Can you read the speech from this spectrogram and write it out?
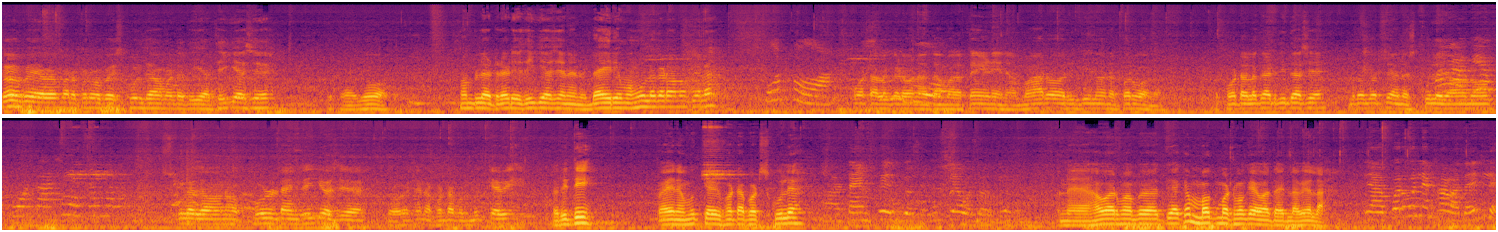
તો ભાઈ હવે મારા પર્વભાઈ સ્કૂલ જવા માટે તૈયાર થઈ ગયા છે. તો જો કમ્પ્લેટ રેડી થઈ ગયા છે અને ડાયરીમાં શું લગાડવાનું પેલા? ફોટા લગાડવાના હતા ત્રણેયના મારો રીતિનો અને પર્વનો. ફોટા લગાડી દીધા છે બરોબર છે અને સ્કૂલે જવાનો સ્કૂલે જવાનો ફૂલ ટાઈમ થઈ ગયો છે. તો હવે છે ને ફટાફટ મૂકી આવી રીતિ ભાઈને મૂકી આવી ફટાફટ સ્કૂલે. અને સવારમાં ત્યાં કેમ મગમઠ મગાવ્યા હતા એટલા વહેલા ત્યાં પરવરને ખાવા હતા એટલે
